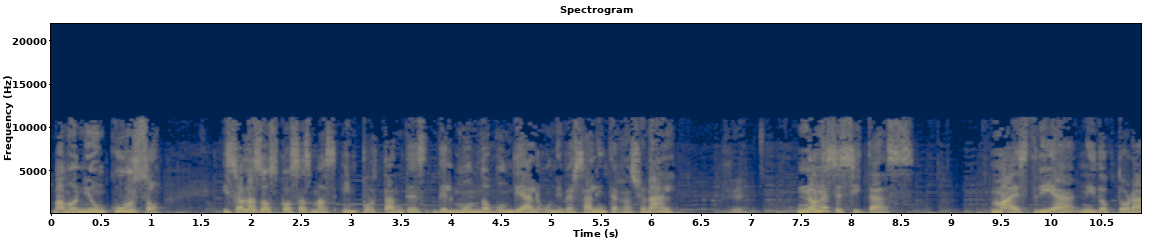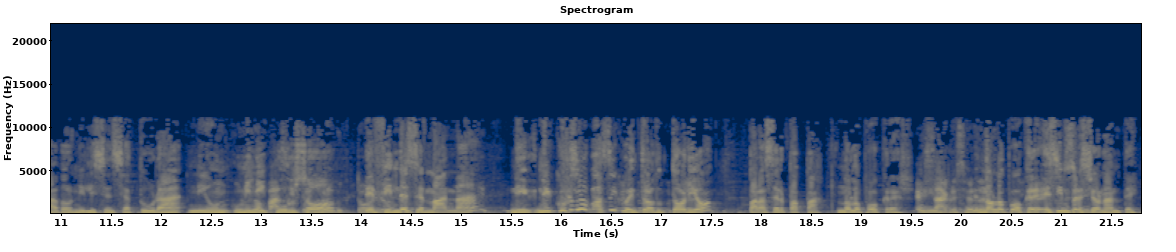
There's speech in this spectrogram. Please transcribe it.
vamos, ni un curso. Y son las dos cosas más importantes del mundo mundial, universal, internacional. No necesitas maestría, ni doctorado, ni licenciatura, ni un Curso de fin de semana, ni, ni curso básico introductorio para ser papá. No lo puedo creer. Exacto. No lo puedo creer. Es impresionante.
